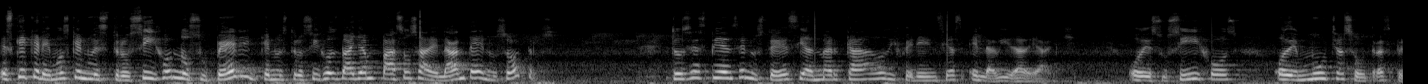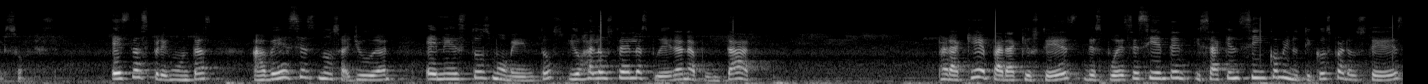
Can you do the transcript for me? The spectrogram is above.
es que queremos que nuestros hijos nos superen, que nuestros hijos vayan pasos adelante de nosotros. Entonces piensen ustedes si han marcado diferencias en la vida de alguien, o de sus hijos, o de muchas otras personas. Estas preguntas a veces nos ayudan en estos momentos y ojalá ustedes las pudieran apuntar. ¿Para qué? Para que ustedes después se sienten y saquen cinco minuticos para ustedes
